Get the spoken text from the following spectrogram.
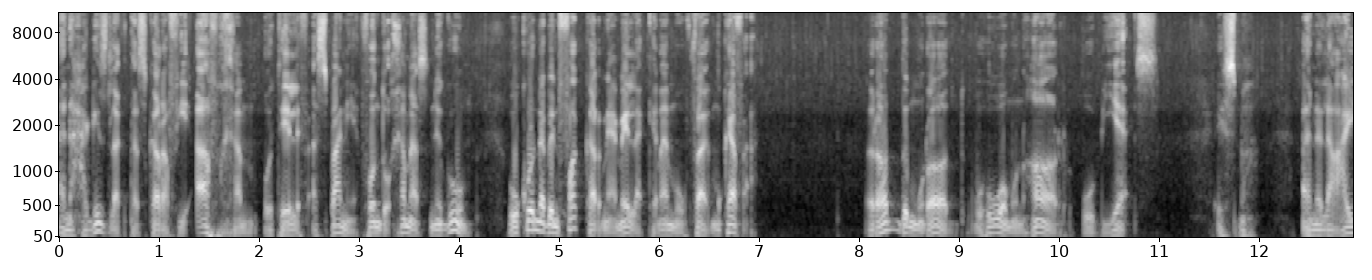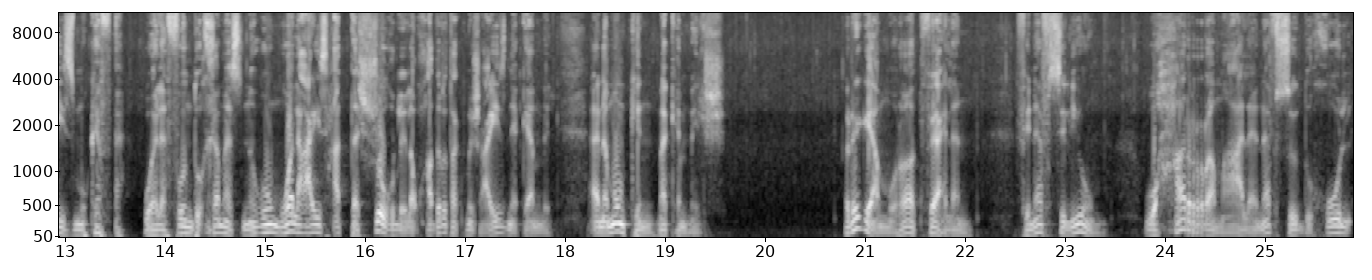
أنا حاجز لك تذكرة في أفخم أوتيل في أسبانيا فندق خمس نجوم وكنا بنفكر نعمل لك كمان مكافأة. رد مراد وهو منهار وبيأس اسمع أنا لا عايز مكافأة ولا فندق خمس نجوم ولا عايز حتى الشغل. لو حضرتك مش عايزني أكمل. أنا ممكن ما أكملش. رجع مراد فعلا في نفس اليوم وحرم على نفسه دخول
